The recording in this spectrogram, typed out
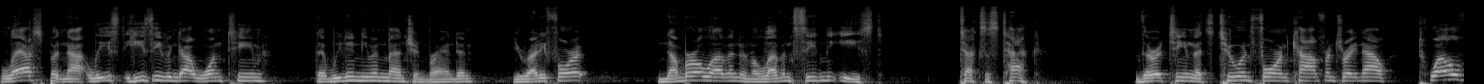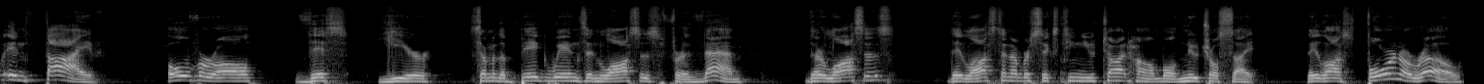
last but not least, he's even got one team that we didn't even mention. Brandon, you ready for it? Number 11 and 11 seed in the East, Texas Tech. They're a team that's two and four in conference right now, twelve and five overall this year. Some of the big wins and losses for them. Their losses, they lost to number sixteen Utah at home, well neutral site. They lost four in a row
